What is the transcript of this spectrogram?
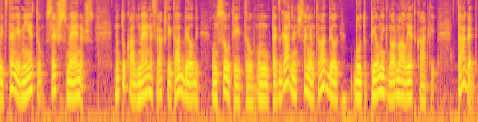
līdz tevim ietu sešus mēnešus. Nu, tu kādu mēnesi rakstītu atbildi un sūtītu, un pēc gada viņš saņemtu atbildi, būtu pilnīgi normāla lietu kārtība. Tagad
